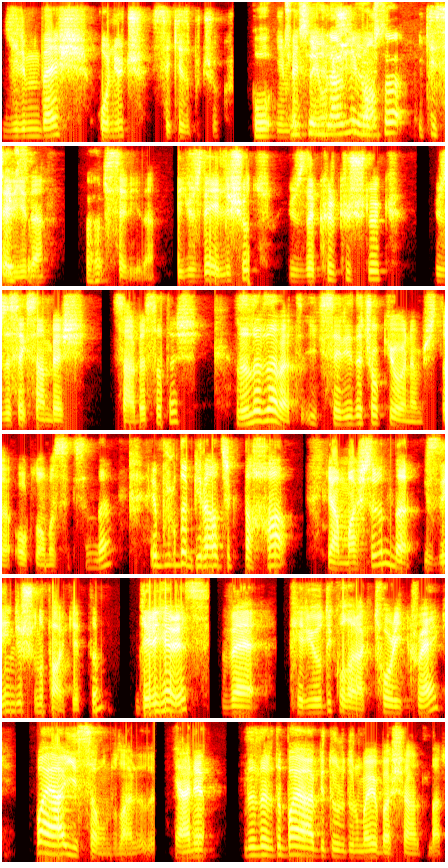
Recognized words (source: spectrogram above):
25, 13, 8.5. Bu 25 tüm sayı, 13 seriler mi yoksa İki seride. Aha. İki seride. %50 şut, %43'lük, %85 serbest satış. Lillard evet ilk seride çok iyi oynamıştı Oklahoma City'sinde. E burada birazcık daha ya maçlarını da izleyince şunu fark ettim. Gary Harris ve periyodik olarak Torrey Craig bayağı iyi savundular Lillard. Yani Lillard'ı bayağı bir durdurmayı başardılar.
